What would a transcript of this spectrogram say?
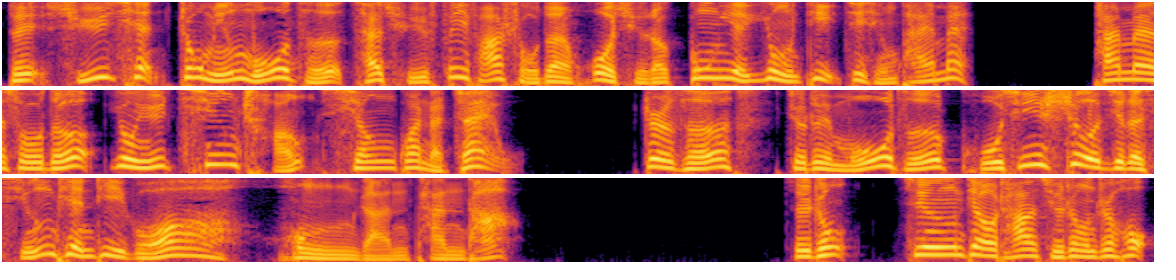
对徐倩、周明母子采取非法手段获取的工业用地进行拍卖，拍卖所得用于清偿相关的债务。至此，这对母子苦心设计的行骗帝国轰然坍塌。最终，经调查取证之后，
